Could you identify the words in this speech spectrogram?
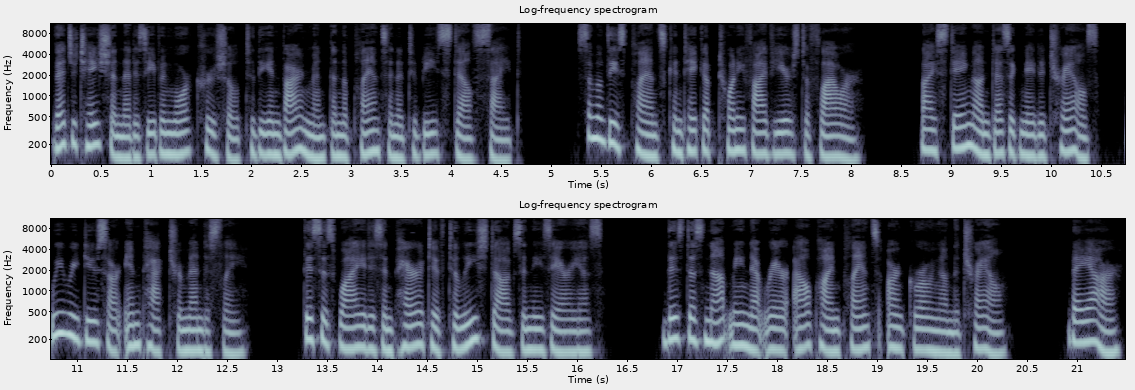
vegetation that is even more crucial to the environment than the plants in a to be stealth site. Some of these plants can take up 25 years to flower. By staying on designated trails, we reduce our impact tremendously. This is why it is imperative to leash dogs in these areas. This does not mean that rare alpine plants aren't growing on the trail. They are.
